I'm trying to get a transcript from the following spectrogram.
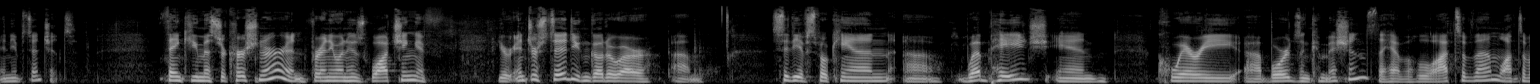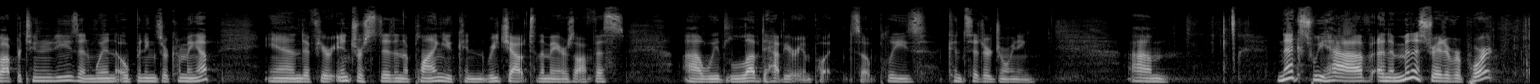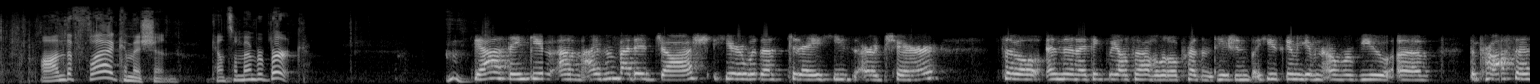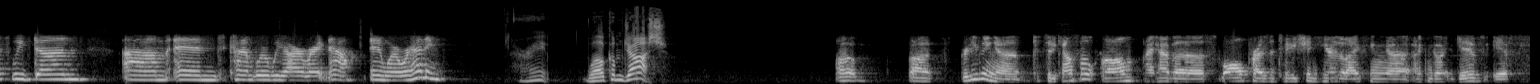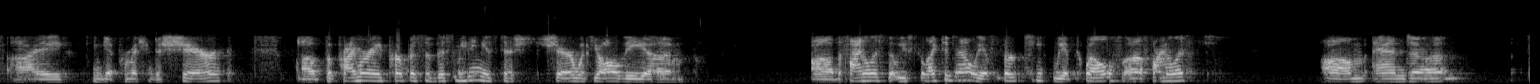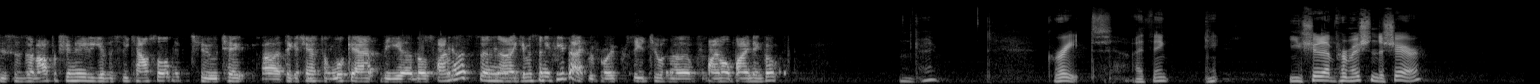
Any abstentions? Thank you, Mr. Kirschner. And for anyone who's watching, if you're interested, you can go to our um, City of Spokane uh, webpage and query uh, boards and commissions. They have lots of them, lots of opportunities, and when openings are coming up. And if you're interested in applying, you can reach out to the mayor's office. Uh, we'd love to have your input, so please consider joining. Next, we have an administrative report on the Flag Commission. Councilmember Burke. Yeah, thank you. Um, I've invited Josh here with us today. He's our chair. So, and then I think we also have a little presentation, but he's going to give an overview of the process we've done um, and kind of where we are right now and where we're heading. All right. Welcome, Josh. Uh, uh, good evening, uh, City Council. Um, I have a small presentation here that I can uh, I can go ahead and give if I can get permission to share. Uh, the primary purpose of this meeting is to sh- share with you all the um, uh, the finalists that we've selected. Now we have thirteen. We have twelve uh, finalists, um, and uh, this is an opportunity to give the City Council to take uh, take a chance to look at the uh, those finalists and uh, give us any feedback before we proceed to a final binding vote. Okay. Great. I think you should have permission to share.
